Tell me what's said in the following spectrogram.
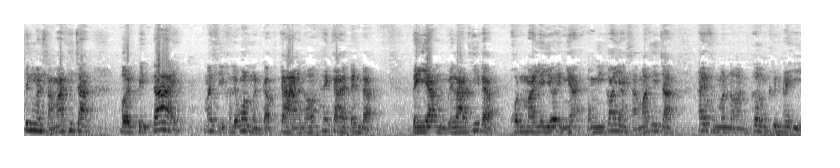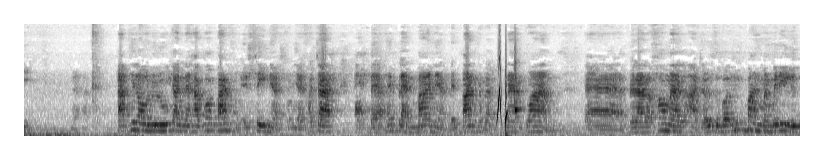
ซึ่งมันสามารถที่จะเปิดปิดได้ ไม่สิเขาเรียกว่าเหมือนกับกลางเนาะให้กลายเป็นแบบเตียงเวลาที่แบบคนมาเยอะๆอย่างเงี้ยตรงนี้ก็ยังสามารถที่จะให้คนมานอนเพิ่มขึ้นได้อีกนะครับตามที่เรารู้ๆกันนะครับว่าบ้านของ SC เนี่ยส่วนใหญ่เขาจะออกแบบให้แปลนบ้านเนี่ยเป็นบ้านกับแบบหน้ากว้าง แต่เวลาเราเข้ามาเราอาจจะรู้สึกว่าเฮ้ยบ้านมันไม่ได้ลึก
